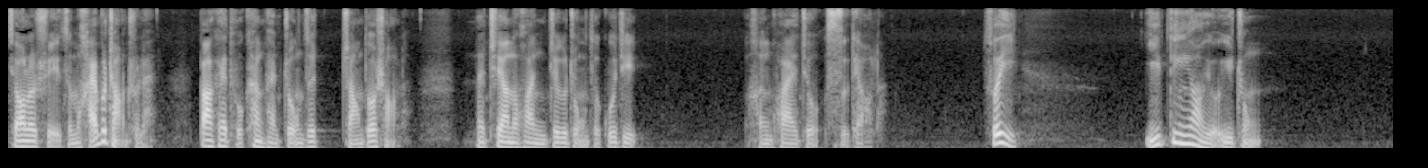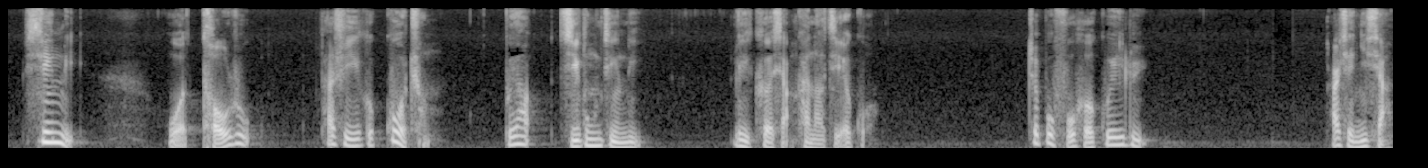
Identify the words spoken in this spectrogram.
浇了水，怎么还不长出来？扒开土看看种子长多少了？那这样的话，你这个种子估计。很快就死掉了，所以一定要有一种心理，我投入，它是一个过程，不要急功近利，立刻想看到结果，这不符合规律。而且你想，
